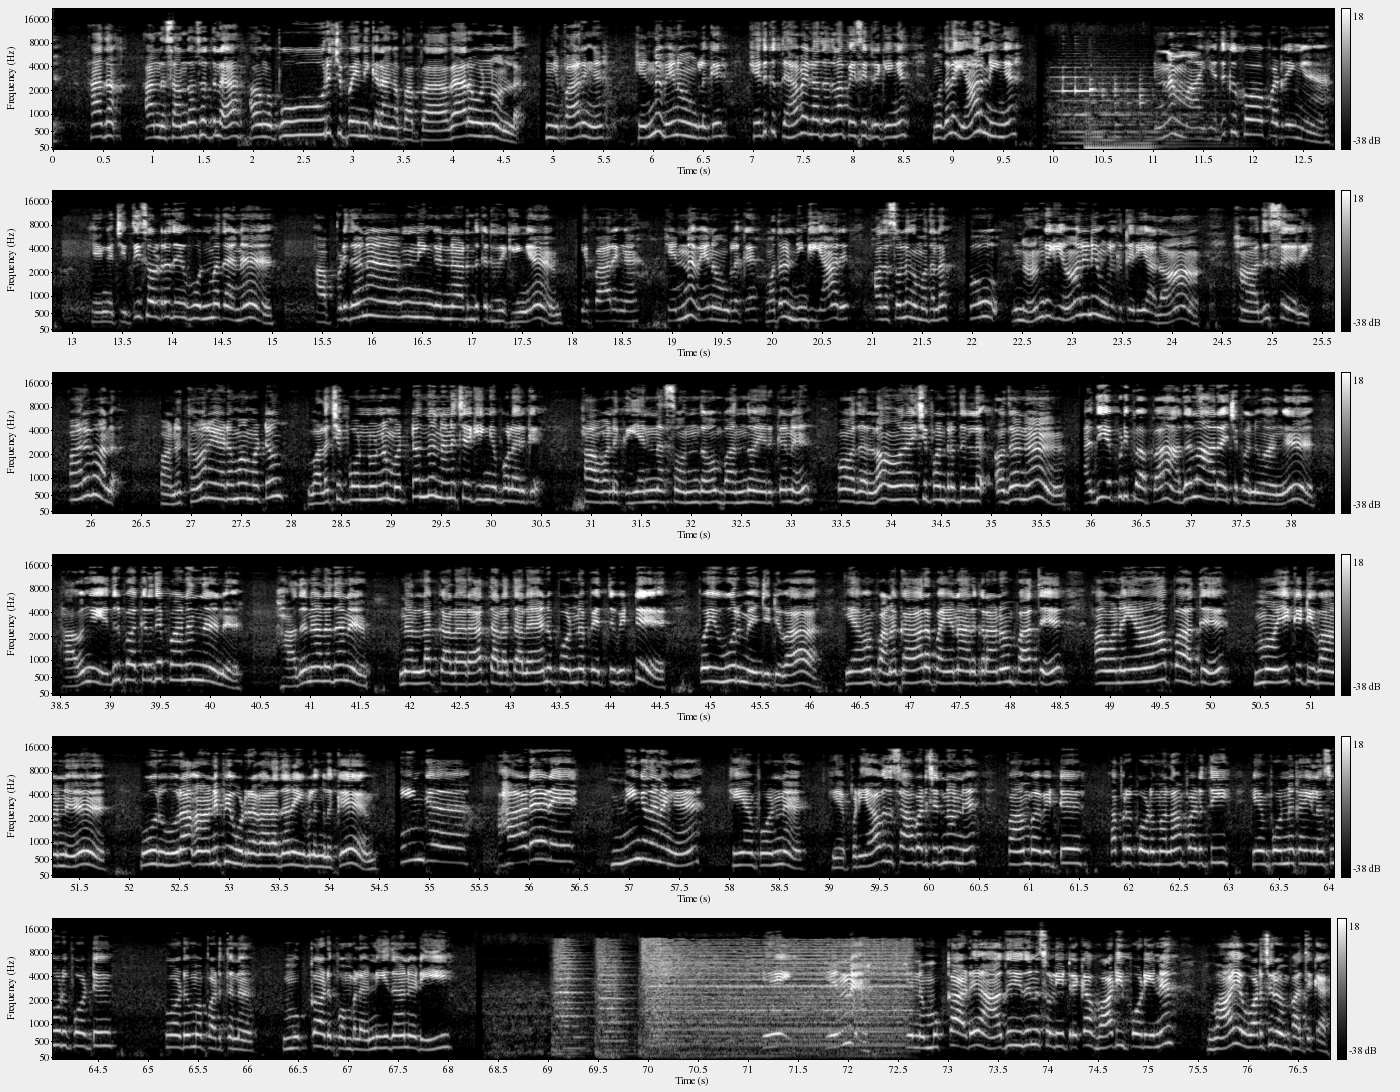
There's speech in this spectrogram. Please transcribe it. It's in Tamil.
அதான் அந்த சந்தோஷத்துல அவங்க பூரிச்சு போய் நிக்கிறாங்க பாப்பா. வேற ஒன்றும் இல்லை. நீங்க பாருங்க என்ன வேணும் உங்களுக்கு? எதுக்கு தேவையில்லாததெல்லாம் பேசிட்டு இருக்கீங்க? முதல்ல யார் நீங்க? என்னம்மா எதுக்கு கோவப்படுறீங்க? எங்க சித்தி சொல்றது உண்மைதானே? அப்படிதானே நீங்க நடந்துக்கிட்டு இருக்கீங்க? நீங்க பாருங்க என்ன வேணும் உங்களுக்கு? முதல்ல நீங்க யாரு? அதை சொல்லுங்க முதல்ல. ஓ நாங்க யாருன்னு உங்களுக்கு தெரியாதா? அது சரி பரவாயில்ல. பணக்கார இடமா மட்டும் வளைச்சு போடணும்னு மட்டும்தான் நினைச்சிருக்கீங்க போல இருக்கு. அவனுக்கு என்ன சொந்தம் பந்தம் இருக்குன்னு அதெல்லாம் ஆராய்ச்சி பண்றது இல்ல அதானே? அது எப்படி பாப்பா? அதெல்லாம் ஆராய்ச்சி பண்ணுவாங்க. அவங்க எதிர்பார்க்கறதே பணம் தானே. அதனால தானே நல்ல கலரா தலை தலைன்னு பொண்ணை பெத்து விட்டு போய் ஊர் மேய்ஞ்சிட்டு வா. எவன் பணக்கார பையனா இருக்கிறானோ பார்த்து அவனையா பார்த்து மொய்க்கிட்டி வான்னு ஊர் ஊரா அனுப்பி விடுற வேலை தானே இவளுங்களுக்கு. நீங்க அடடே. நீங்க தானேங்க என் பொண்ணு எப்படியாவது சாவடிச்சிடணும்னு பாம்பை விட்டு அப்புறம் கொடுமைலாம் படுத்தி என் பொண்ணு கையில் சூடு போட்டு கொடுமைப்படுத்தின முக்காடு பொம்பளை நீ தானடி என்ன? என்ன முக்காடு அது இதுன்னு சொல்லிட்டு இருக்க வாடி போடின்னு வாயை உடச்சிருவேன் பார்த்துக்க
